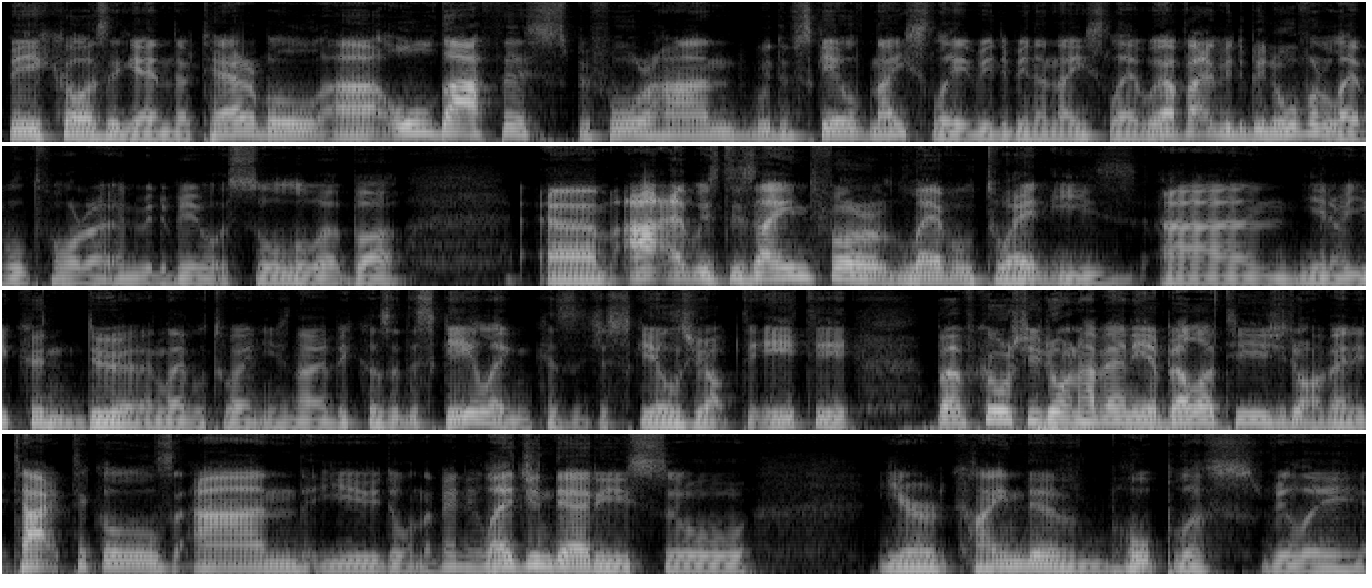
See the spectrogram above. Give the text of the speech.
because again they're terrible. Uh, old Athiss beforehand would have scaled nicely. Would have been a nice level. In fact, would have been over leveled for it and we would have been able to solo it. But um, it was designed for level 20s, and you know you couldn't do it in level 20s now because of the scaling, because it just scales you up to 80. But of course, you don't have any abilities, you don't have any tacticals, and you don't have any legendaries, so you're kind of hopeless, really.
